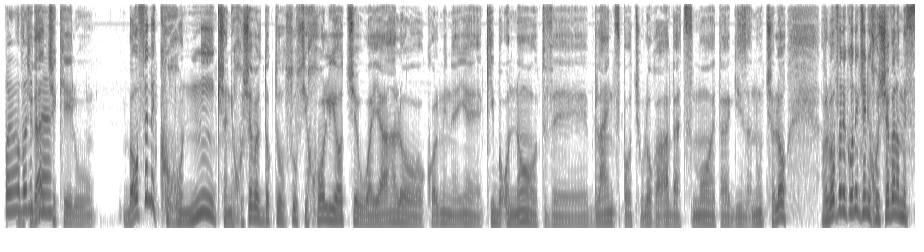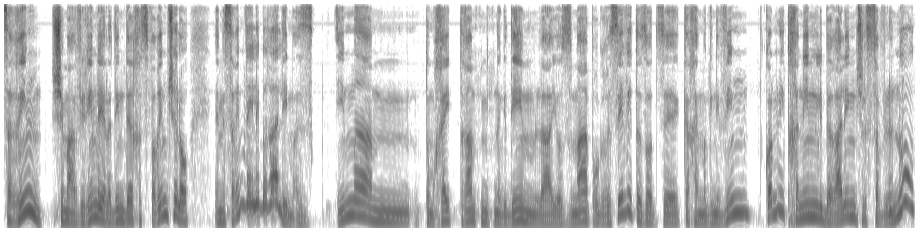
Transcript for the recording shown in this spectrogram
בוא אבל בוא את נקנה. יודעת שכאילו, באופן עקרוני, כשאני חושב על דוקטור סוס, יכול להיות שהוא היה לו כל מיני אה, קיבעונות ו blind spot שהוא לא ראה בעצמו את הגזענות שלו, אבל באופן עקרוני, כשאני חושב על המסרים שמעבירים לילדים דרך הספרים שלו, הם מסרים די ליברליים. אז אם תומכי טראמפ מתנגדים ליוזמה הפרוגרסיבית הזאת, זה ככה, הם מגניבים כל מיני תכנים ליברליים של סבלנות,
